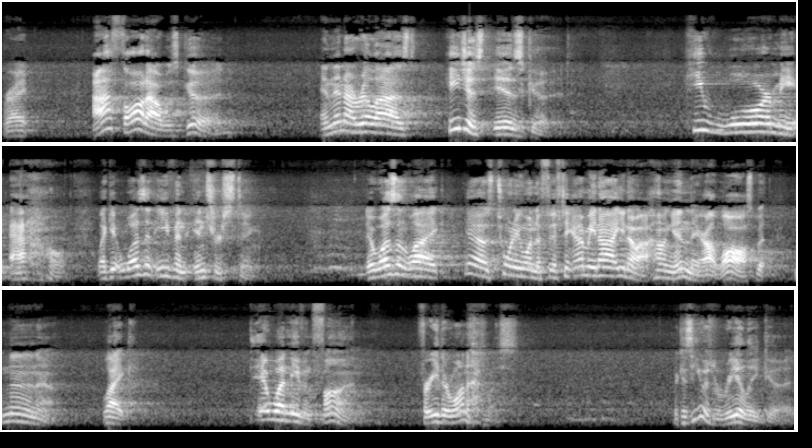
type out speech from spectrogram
right? I thought I was good, and then I realized he just is good. He wore me out. Like it wasn't even interesting. It wasn't like, yeah, it was 21 to 15. I mean, I, you know, I hung in there, I lost, but no, no, no. Like, it wasn't even fun for either one of us. Because he was really good.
